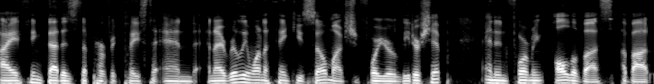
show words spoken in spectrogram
I think that is the perfect place to end. And I really want to thank you so much for your leadership and informing all of us about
